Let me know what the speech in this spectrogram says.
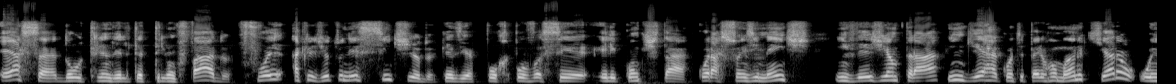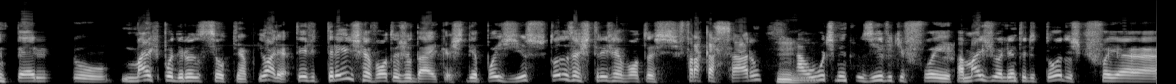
essa doutrina dele ter triunfado foi a acredito nesse sentido. Quer dizer, por, por você ele conquistar corações e mentes em vez de entrar em guerra contra o Império Romano, que era o império mais poderoso do seu tempo. E olha, teve três revoltas judaicas. Depois disso, todas as três revoltas fracassaram. Uhum. A última, inclusive, que foi a mais violenta de todas, que foi a,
